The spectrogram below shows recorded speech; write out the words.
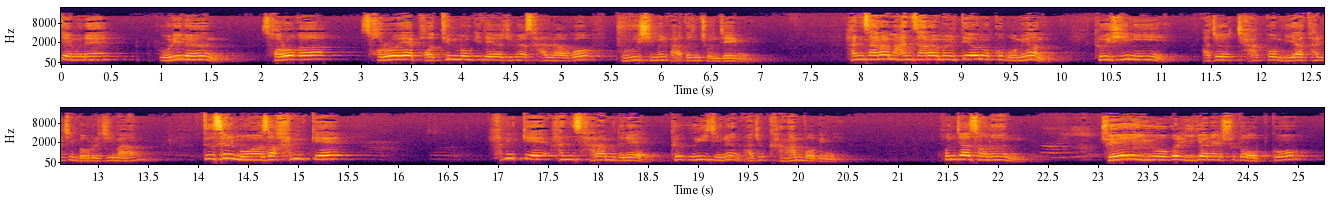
때문에 우리는 서로가 서로의 버팀목이 되어주며 살라고 부르심을 받은 존재입니다. 한 사람 한 사람을 떼어놓고 보면 그 힘이 아주 작고 미약할지 모르지만 뜻을 모아서 함께 함께 한 사람들의 그 의지는 아주 강한 법입니다. 혼자서는 죄의 유혹을 이겨낼 수도 없고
